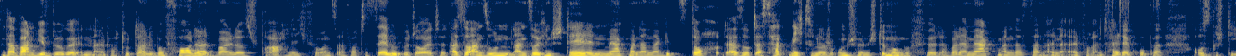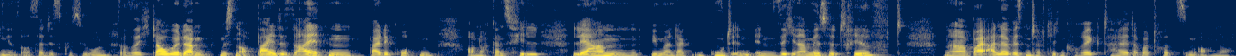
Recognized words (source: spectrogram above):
da waren wir BürgerInnen einfach total überfordert, weil das sprachlich für uns einfach dasselbe bedeutet. Also an so an solchen Stellen merkt man dann, da gibt's doch, also das hat nicht zu einer unschönen Stimmung geführt, aber da merkt man, dass dann eine, einfach ein Teil der Gruppe ausgestiegen ist aus der Diskussion. Also ich glaube, da müssen auch beide Seiten, beide Gruppen auch noch ganz viel lernen, wie man da gut in, in sich in der Mitte trifft, na, bei aller wissenschaftlichen Korrektheit, aber trotzdem auch noch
